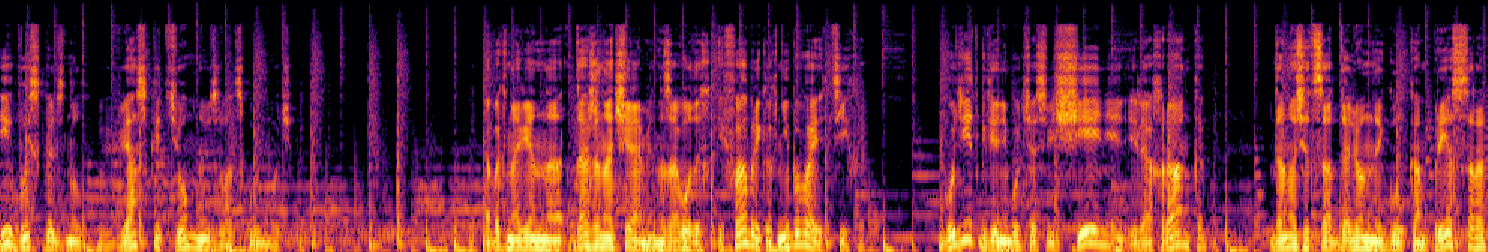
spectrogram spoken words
и выскользнул в вязко темную заводскую ночь. Обыкновенно даже ночами на заводах и фабриках не бывает тихо. Гудит где-нибудь освещение или охранка, доносится отдаленный гул компрессора,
